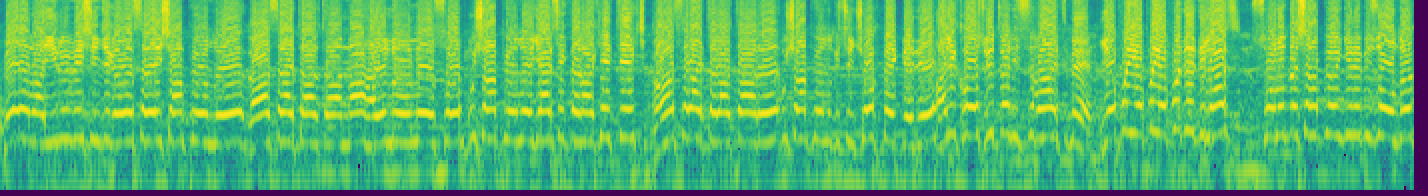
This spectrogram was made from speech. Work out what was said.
Merhaba 25. Galatasaray şampiyonluğu Galatasaray taraftarına hayırlı uğurlu olsun. Bu şampiyonluğu gerçekten hak ettik. Galatasaray taraftarı bu şampiyonluk için çok bekledi. Ali Koç lütfen istifa etme. Yapı yapı yapı dediler. Sonunda şampiyon yine biz olduk.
